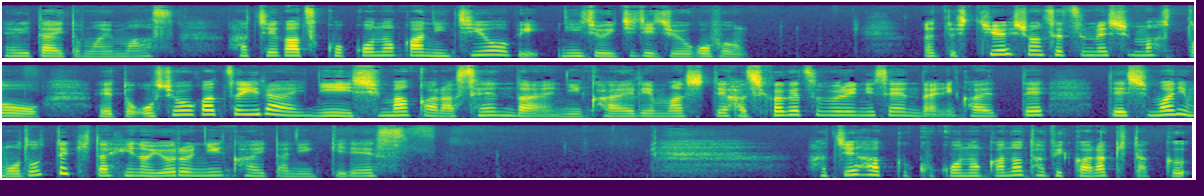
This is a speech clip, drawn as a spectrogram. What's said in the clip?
やりたいと思います。8月9日日曜日21時15分、シチュエーション説明しますと、えっと、お正月以来に島から仙台に帰りまして8ヶ月ぶりに仙台に帰ってで島に戻ってきた日の夜に書いた日記です。8泊9日の旅から帰宅。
